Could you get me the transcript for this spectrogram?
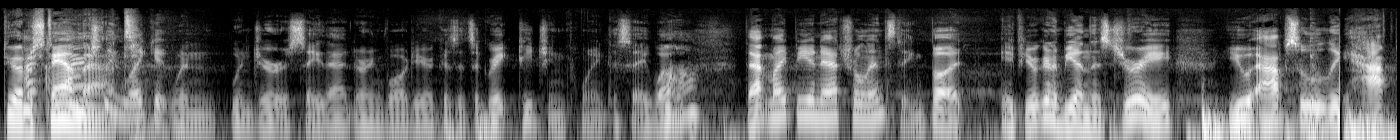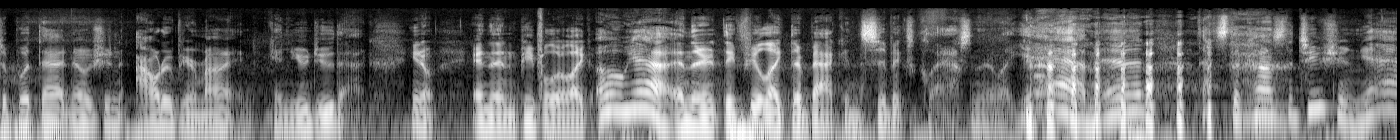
Do you understand I, I that? actually like it when, when jurors say that during voir dire because it's a great teaching point to say, well, Uh-huh. that might be a natural instinct, but if you're going to be on this jury, you absolutely have to put that notion out of your mind. Can you do that? You know, and then people are like, oh yeah, and they they feel like they're back in civics class, and they're like, yeah, man, that's the Constitution, yeah,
